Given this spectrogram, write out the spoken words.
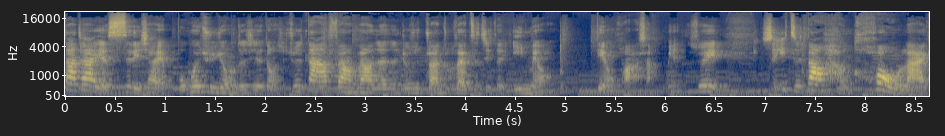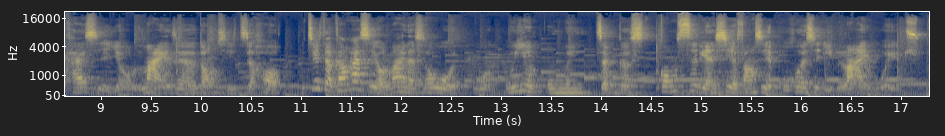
大家也私底下也不会去用这些东西，就是大家非常非常认真，就是专注在自己的 email 电话上面，所以。是一直到很后来开始有 Line 这个东西之后，我记得刚开始有 Line 的时候，我我我也我们整个公司联系的方式也不会是以 Line 为主，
